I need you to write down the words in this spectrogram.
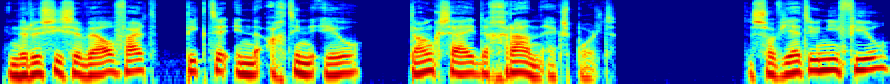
En de Russische welvaart piekte in de 18e eeuw dankzij de graanexport. De Sovjet-Unie viel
